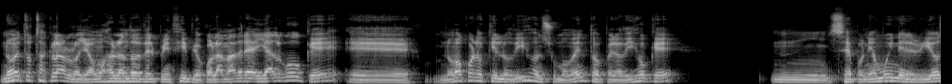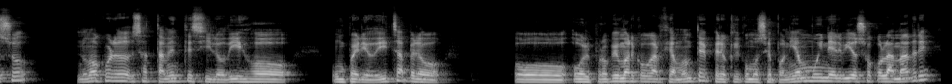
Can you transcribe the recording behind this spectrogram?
No, esto está claro, lo llevamos hablando desde el principio. Con la madre hay algo que eh, no me acuerdo quién lo dijo en su momento, pero dijo que mm, se ponía muy nervioso no me acuerdo exactamente si lo dijo un periodista, pero. O, el propio Marco García Monte, pero que como se ponía muy nervioso con la madre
